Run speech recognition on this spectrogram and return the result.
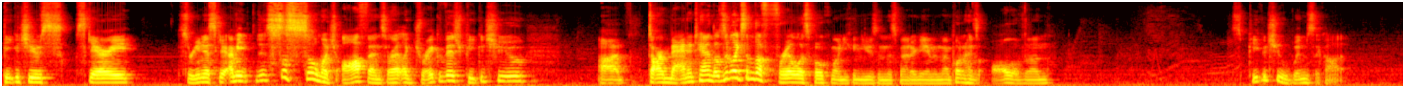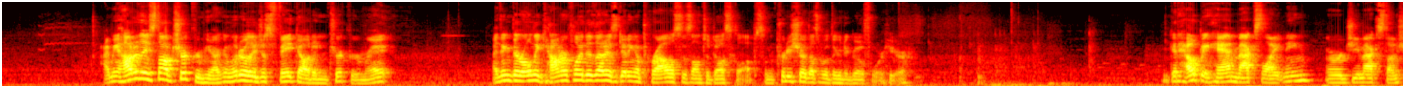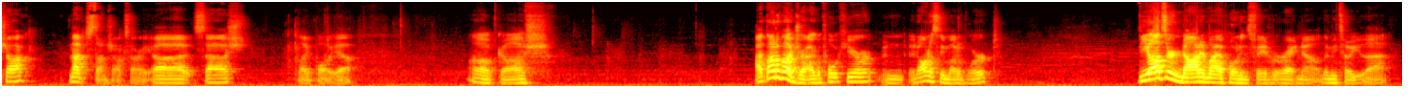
Pikachu's scary. Tsareena's scary. I mean, it's just so much offense, right? Like Dracovish, Pikachu, uh, Darmanitan. Those are like some of the frailest Pokemon you can use in this metagame, and my opponent has all of them. It's Pikachu Whimsicott. I mean, how do they stop Trick Room here? I can literally just fake out in Trick Room, right? I think their only counterplay to that is getting a Paralysis onto Dusclops. I'm pretty sure that's what they're going to go for here. You get Helping Hand, Max Lightning, or G-Max Stun Shock. Not Stun Shock, sorry. Uh, Sash, Light Ball, yeah. Oh, gosh. I thought about Dragapult here, and it honestly might have worked. The odds are not in my opponent's favor right now, let me tell you that.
